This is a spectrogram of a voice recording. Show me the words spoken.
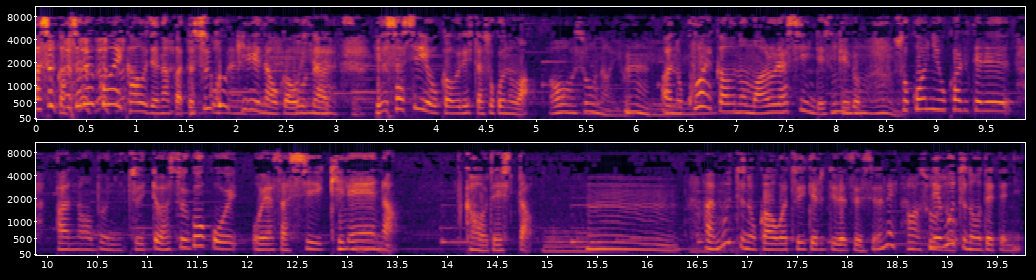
あ、そうか。それは怖い顔じゃなかった。すごい綺麗なお顔した。優しいお顔でした、そこのは。ああ、そうなんや。うん。あの、怖い顔顔のもあるらしいんですけど、うんうんうんそこに置かれてる、あの、分については、すごくおお優しい、綺麗な顔でした。おうーん。はい、6つの顔がついてるっていうやつですよね。あそうそうで、6つのお手手に。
